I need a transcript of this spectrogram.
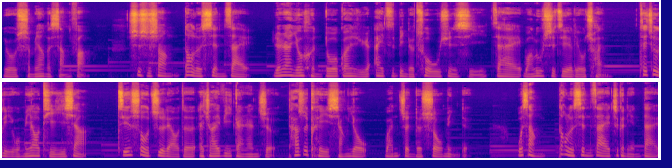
有什么样的想法？事实上，到了现在，仍然有很多关于艾滋病的错误讯息在网络世界流传。在这里，我们要提一下，接受治疗的 HIV 感染者，他是可以享有完整的寿命的。我想，到了现在这个年代，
